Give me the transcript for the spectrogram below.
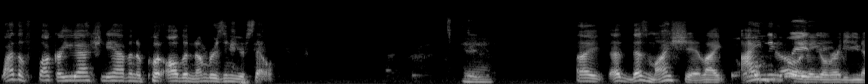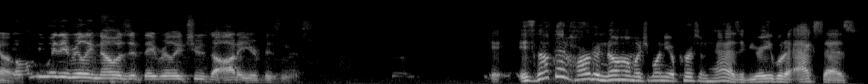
why the fuck are you actually having to put all the numbers in yourself? Yeah. Like, that, that's my shit. Like, I know way they already know. The only way they really know is if they really choose to audit your business. It- It's not that hard to know how much money a person has if you're able to access all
